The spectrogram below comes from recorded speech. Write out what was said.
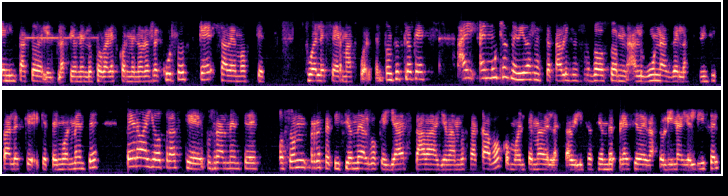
el impacto de la inflación en los hogares con menores recursos, que sabemos que suele ser más fuerte. Entonces creo que hay, hay muchas medidas rescatables, esos dos son algunas de las principales que, que tengo en mente, pero hay otras que pues realmente o son repetición de algo que ya estaba llevándose a cabo, como el tema de la estabilización de precio de gasolina y el diésel,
